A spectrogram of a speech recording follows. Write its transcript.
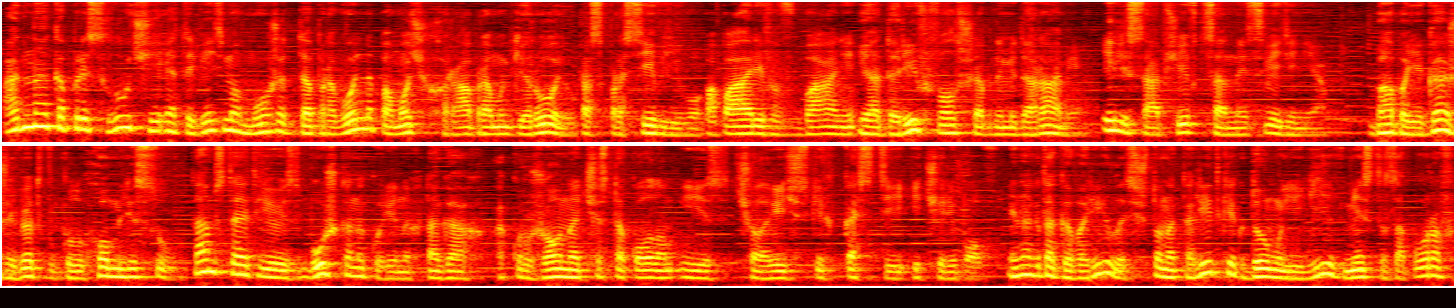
Однако при случае эта ведьма может добровольно помочь храброму герою, расспросив его, попарив в бане и одарив волшебными дарами, или сообщив ценные сведения. Баба Яга живет в глухом лесу. Там стоит ее избушка на куриных ногах, окруженная чистоколом из человеческих костей и черепов. Иногда говорилось, что на калитке к дому Яги вместо запоров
